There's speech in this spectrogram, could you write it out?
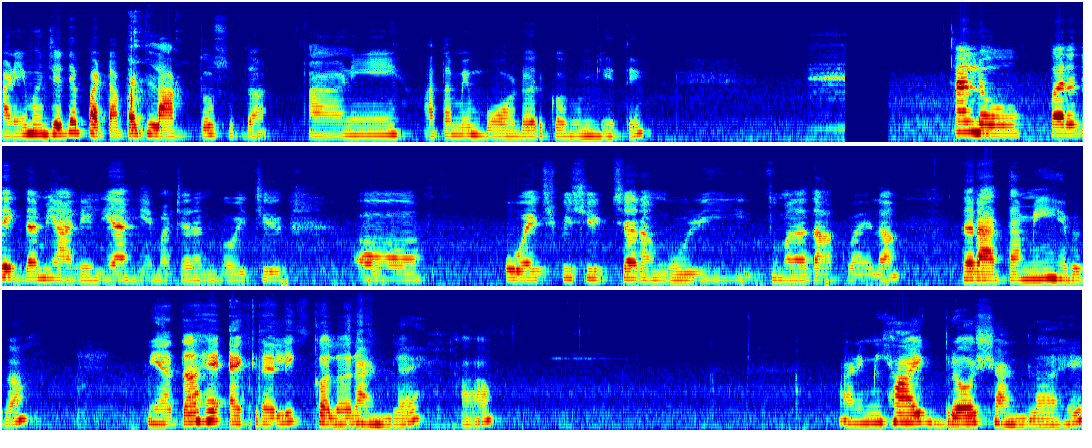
आणि म्हणजे ते पटापट लागतो सुद्धा. आणि आता मी बॉर्डर करून घेते. हॅलो परत एकदा मी आलेली आहे माझ्या रंगोळीची ओ एच पी शीटच्या रंगोळी तुम्हाला दाखवायला. तर आता मी हे बघा मी आता हे ॲक्रॅलिक कलर आणला आहे हा. आणि मी हा एक ब्रश आणला आहे.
